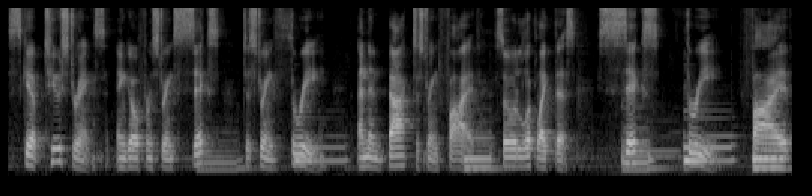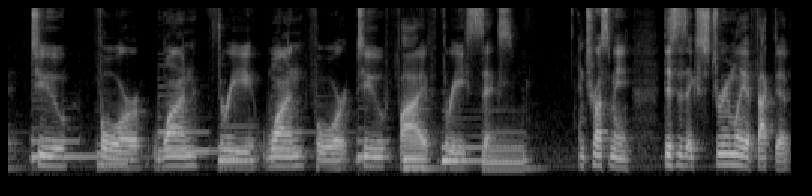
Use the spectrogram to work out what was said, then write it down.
skip two strings and go from string six to string three and then back to string five. So it'll look like this six, three, five, two, four, one, three, one, four, two, five, three, six. And trust me, this is extremely effective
